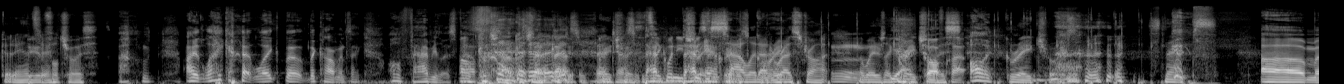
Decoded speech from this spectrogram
good answer. Beautiful choice. I like I like the the comments like, oh, fabulous, Oh, fabulous. Fantastic, Great choice. fantastic. It's like when you choose a salad at a restaurant. Mm. The waiter's like, Yeah, "Great choice." Oh, Great choice. Snaps. um,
